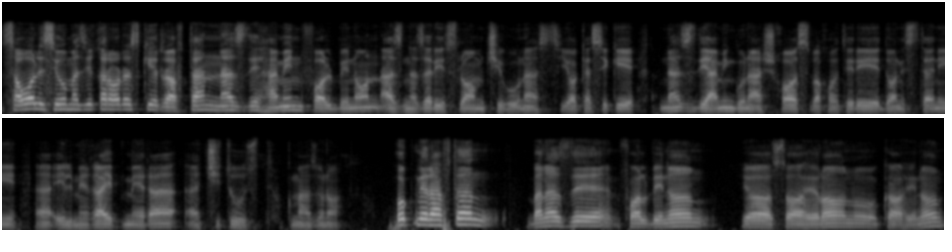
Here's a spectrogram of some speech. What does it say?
سوال سوم از این قرار است که رفتن نزد همین فالبینان از نظر اسلام چگونه است؟ یا کسی که نزد همین گونه اشخاص به خاطر دانستن علم غیب میره چی توست حکم از اونا؟ حکم رفتن به نزد فالبینان یا ساهران و کاهنان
